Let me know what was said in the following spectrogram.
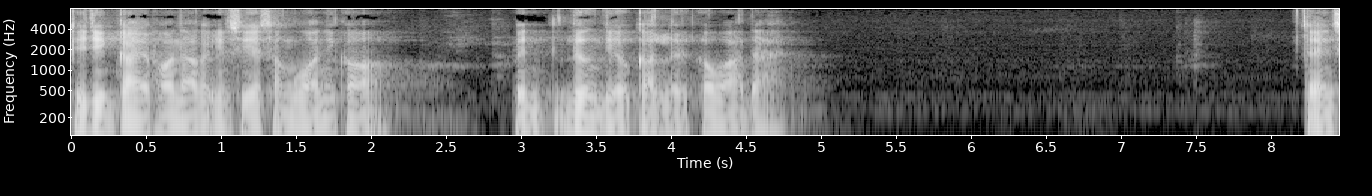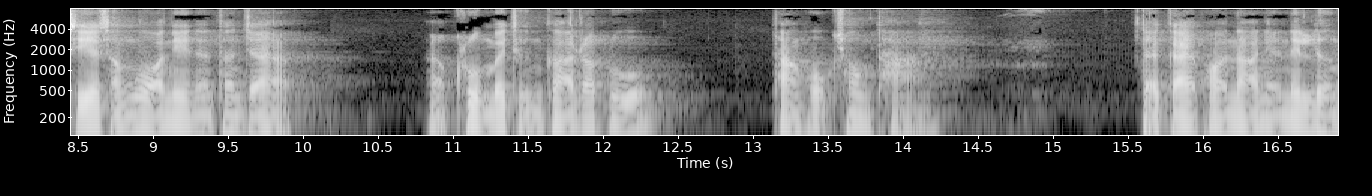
ที่จริงกายภาวนากับอินทรียสังวรนี่ก็เป็นเรื่องเดียวกันเลยก็ว่าได้ แต่อินทรียสังวรนี่ท่านจะคลุมไปถึงการรับรู้ทางหกช่องทาง แต่กายภาวนาเนี่ยในเรื่อง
